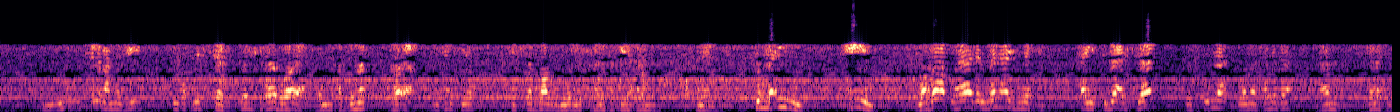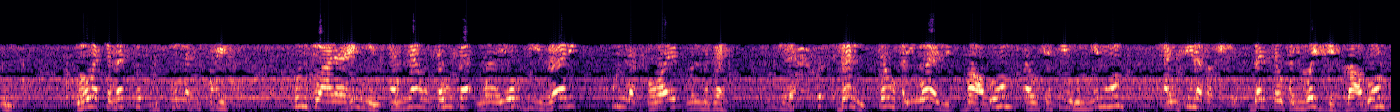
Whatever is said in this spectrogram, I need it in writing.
نتكلم عن منهجي في تصنيف كتاب والكتاب رائع. والمقدمة رائعة. وإن كان فيها في كتاب بعض الأمور التي اختلف فيها أهل العلم. ثم إني حين وضعت هذا المنهج بنفسي أي اتباع الكتاب والسنة وما ثبت عن سلف الأمة. وهو التمسك بالسنة الصحيحة. كنت على علم أنه سوف لا يرضي ذلك كل الخوائف والمذاهب. بل سوف يواجه بعضهم أو كثير منهم ألسنة بل سوف يوجه بعضهم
